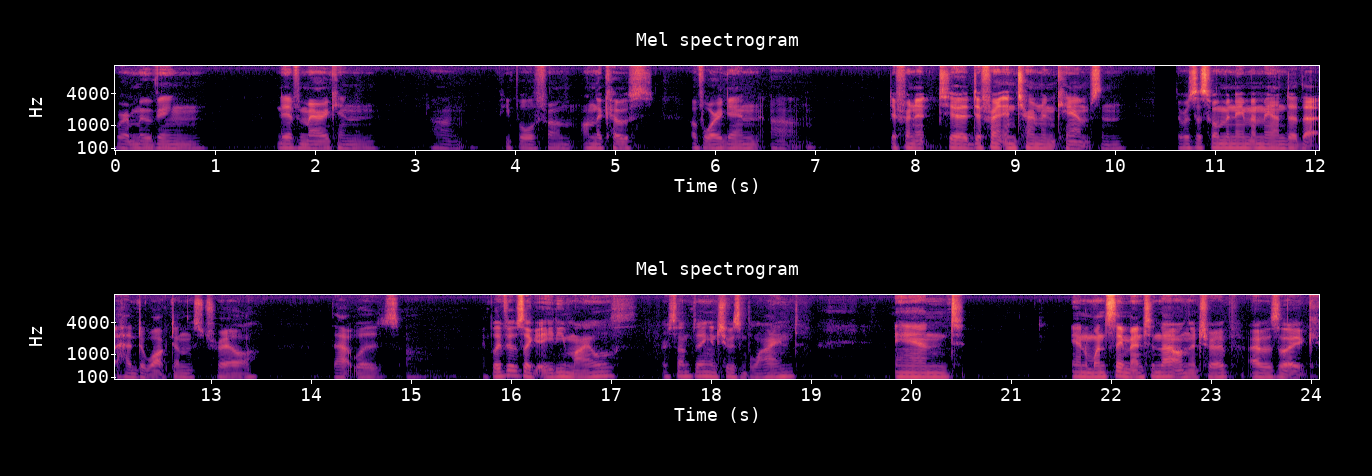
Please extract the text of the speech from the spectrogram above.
were moving Native American um, people from on the coast of Oregon. Um, different to different internment camps and there was this woman named Amanda that had to walk down this trail that was um, I believe it was like 80 miles or something and she was blind and and once they mentioned that on the trip I was like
